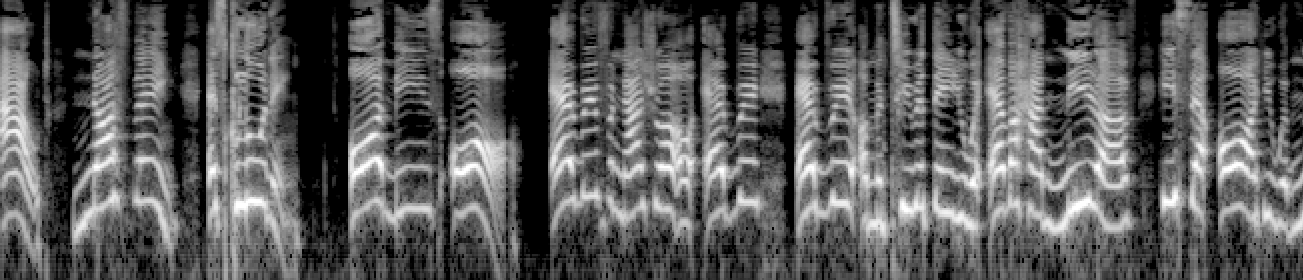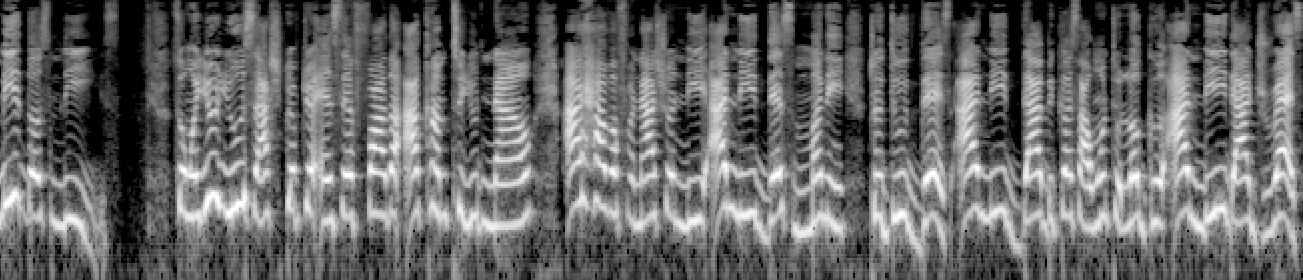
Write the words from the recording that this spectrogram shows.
out. Nothing excluding. All means all every financial or every every uh, material thing you will ever have need of he said oh, he will meet those needs so when you use that scripture and say, Father, I come to you now. I have a financial need. I need this money to do this. I need that because I want to look good. I need that dress.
